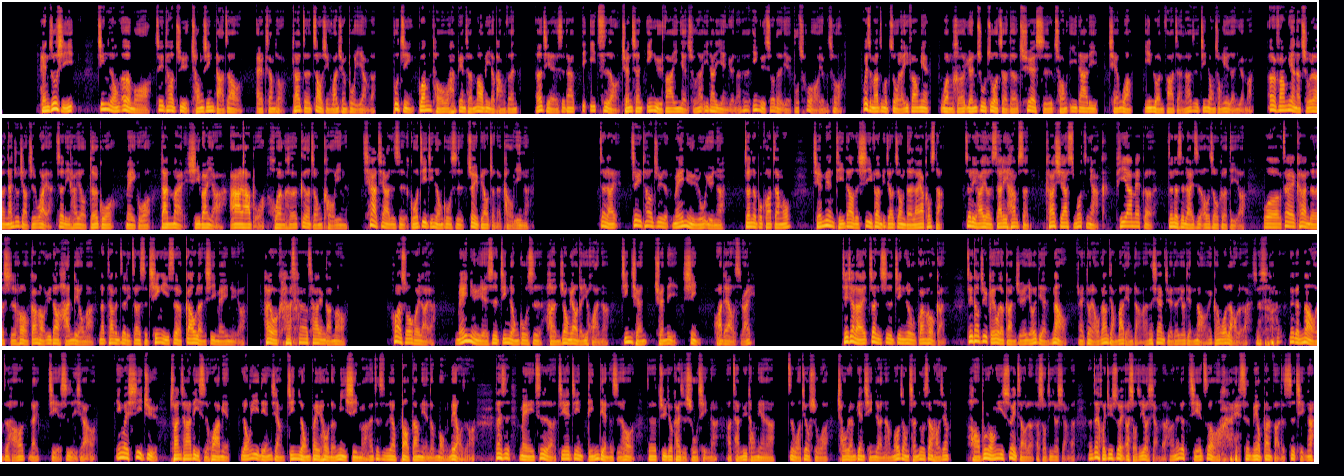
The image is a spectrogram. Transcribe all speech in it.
很主席金融恶魔这套剧重新打造 Alexandro，他的造型完全不一样了，不仅光头啊变成茂密的旁分，而且是他第一次哦全程英语发音演出。那意大利演员呢，他的英语说的也不错，也不错。为什么要这么做呢？一方面吻合原著作者的，确实从意大利。前往英伦发展，他是金融从业人员嘛。二方面呢，除了男主角之外啊，这里还有德国、美国、丹麦、西班牙、阿拉伯混合各种口音，恰恰就是国际金融故事最标准的口音啊。再来这一套剧的美女如云啊，真的不夸张哦。前面提到的戏份比较重的 Lia Costa，这里还有 Sally hanson、Kasia Smodniak、Pia Mecker，真的是来自欧洲各地啊。我在看的时候刚好遇到寒流嘛，那他们这里真的是清一色高冷系美女啊，害我看 差差点感冒。话说回来啊，美女也是金融故事很重要的一环啊，金钱、权力、性，what else right？接下来正式进入观后感，这套剧给我的感觉有一点闹。哎，对了，我刚刚讲八点档啊，那现在觉得有点闹，哎，可能我老了啦，就是那个闹，我就好好来解释一下哦。因为戏剧穿插历史画面，容易联想金融背后的秘辛嘛？这是不是要爆当年的猛料是吧？但是每次啊接近顶点的时候，这个剧就开始抒情了啊，惨绿童年啊，自我救赎啊，仇人变情人啊，某种程度上好像好不容易睡着了，啊，手机就响了，那再回去睡啊，手机又响了啊，那个节奏啊 也是没有办法的事情啊。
